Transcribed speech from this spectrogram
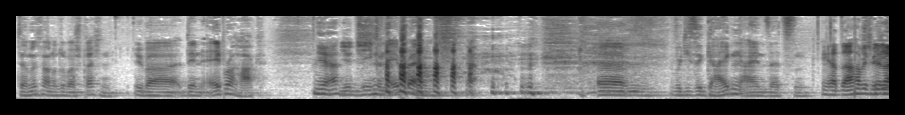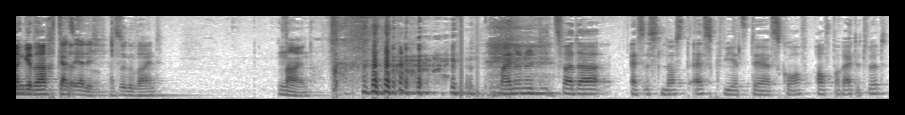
Da müssen wir noch drüber sprechen. Über den Abraham. Ja. Eugene und Abraham. ähm, wo diese Geigen einsetzen. Ja, da habe ich mir dann gedacht, Ganz äh, ehrlich, hast du geweint? nein. Meine Notiz war da, es ist Lost-esque, wie jetzt der Score aufbereitet wird,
